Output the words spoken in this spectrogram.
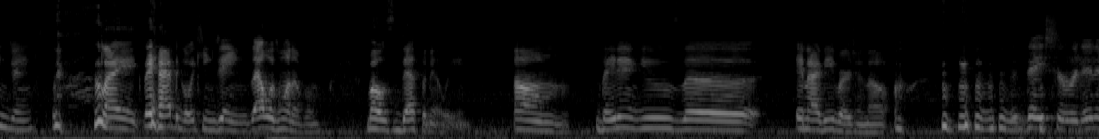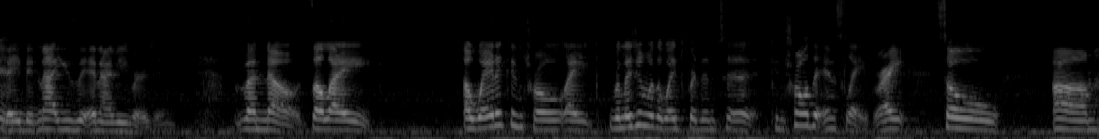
King James. like they had to go with King James. That was one of them, most definitely. Um, they didn't use the NIV version though. They sure didn't. they did not use the NIV version. But no, so like a way to control like religion was a way for them to control the enslaved, right? So um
